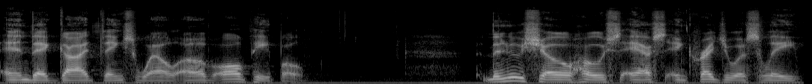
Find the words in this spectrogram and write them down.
and that God thinks well of all people. The new show host asks incredulously,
